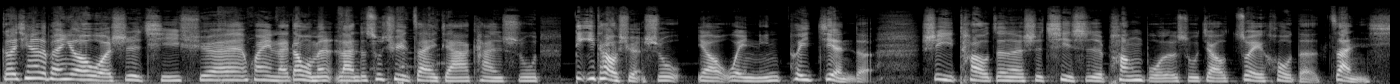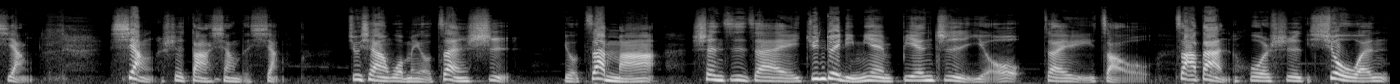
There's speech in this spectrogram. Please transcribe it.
各位亲爱的朋友，我是齐轩，欢迎来到我们懒得出去，在家看书。第一套选书要为您推荐的是一套真的是气势磅礴的书，叫《最后的战象》。象是大象的象，就像我们有战士、有战马，甚至在军队里面编制有在找炸弹或是嗅闻。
